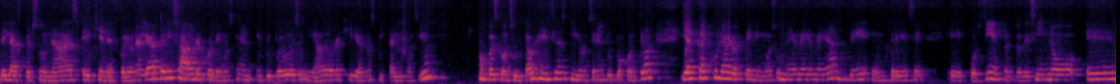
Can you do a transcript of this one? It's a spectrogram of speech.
de las personas eh, quienes fueron aleatorizados. Recordemos que en el, grupo de budesonía 2 requirieron hospitalización o pues consulta a urgencias y 11 en el grupo control. Y al calcular obtenemos un RRA de un 13%. Eh, por ciento. Entonces, si no, eh,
